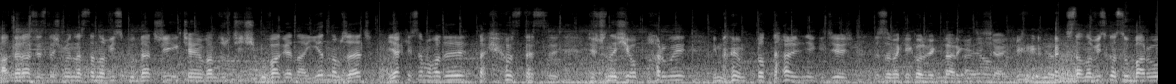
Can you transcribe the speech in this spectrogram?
A teraz jesteśmy na stanowisku Daci i chciałem wam zwrócić uwagę na jedną rzecz. Jakie samochody, takie hostesy. Dziewczyny się oparły i mają totalnie gdzieś, to są jakiekolwiek targi dzisiaj. Stanowisko Subaru,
